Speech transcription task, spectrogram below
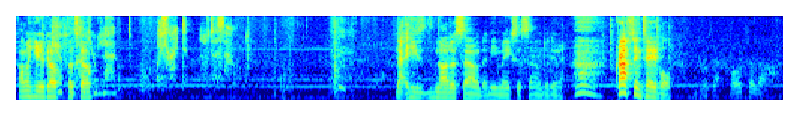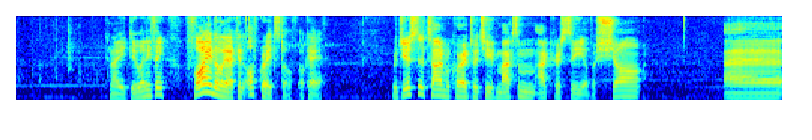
Come on, Hugo. Careful Let's how go. you land. All right, not a sound. Nah, he's not a sound, and he makes a sound anyway. Crafting table. Can I do anything? Finally, I can upgrade stuff. Okay. Reduce the time required to achieve maximum accuracy of a shot. Uh,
